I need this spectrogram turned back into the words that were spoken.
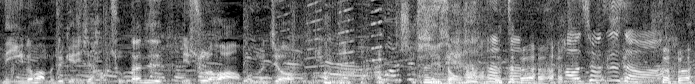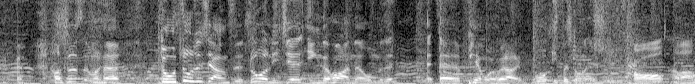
你赢的话，我们就给你一些好处；但是你输的话，我们就 洗手吗？好处是什么？好处是什么呢？赌注是这样子：如果你今天赢的话呢，我们的呃片尾会让你播一分钟的 MV，好，好不好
